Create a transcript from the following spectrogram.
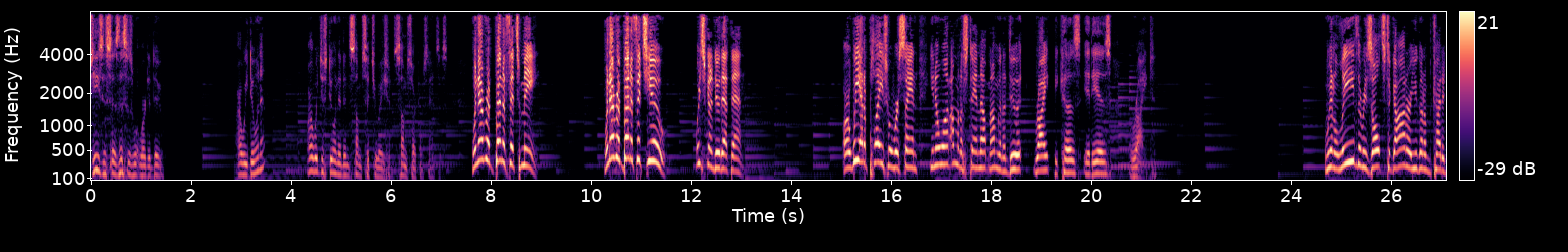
Jesus says this is what we're to do. Are we doing it? Or are we just doing it in some situations, some circumstances? Whenever it benefits me, whenever it benefits you, we're just going to do that then. Or are we at a place where we're saying, you know what, I'm going to stand up and I'm going to do it right because it is right. We're going to leave the results to God or are you going to try to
